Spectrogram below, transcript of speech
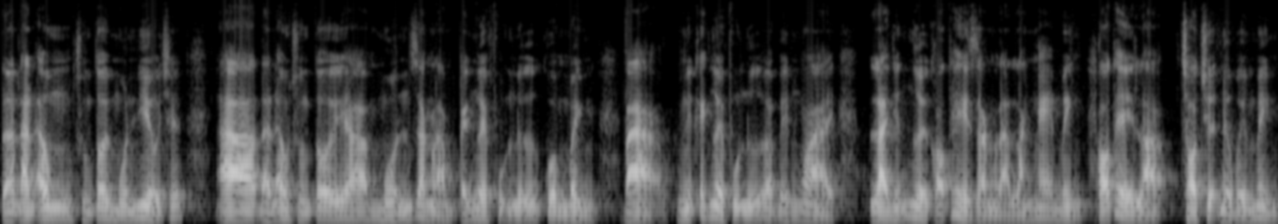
Ờ, đàn ông chúng tôi muốn nhiều chứ. À, đàn ông chúng tôi à, muốn rằng là một cái người phụ nữ của mình và những cái người phụ nữ ở bên ngoài là những người có thể rằng là lắng nghe mình có thể là trò chuyện được với mình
